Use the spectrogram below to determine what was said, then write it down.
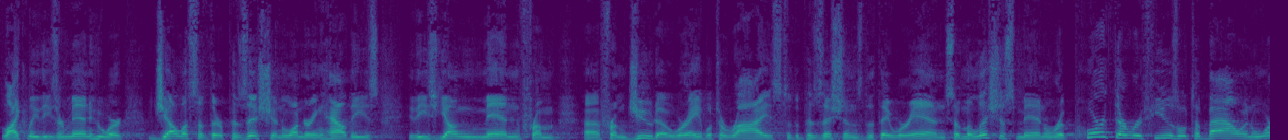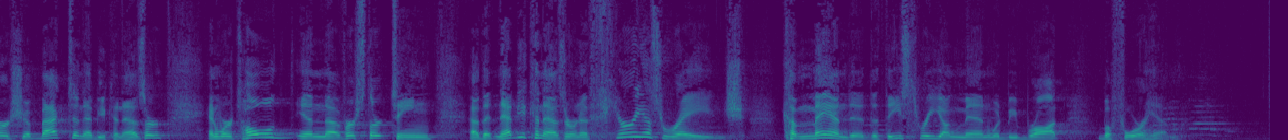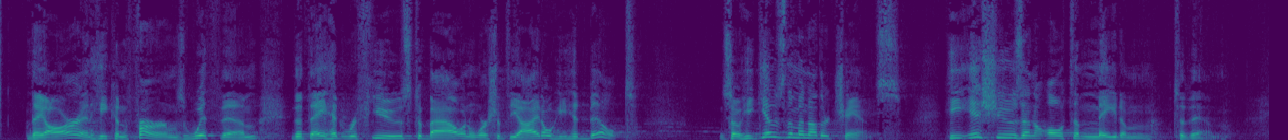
Likely, these are men who were jealous of their position, wondering how these, these young men from, uh, from Judah were able to rise to the positions that they were in. So, malicious men report their refusal to bow and worship back to Nebuchadnezzar. And we're told in uh, verse 13 uh, that Nebuchadnezzar, in a furious rage, commanded that these three young men would be brought before him. They are, and he confirms with them that they had refused to bow and worship the idol he had built. So he gives them another chance. He issues an ultimatum to them.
